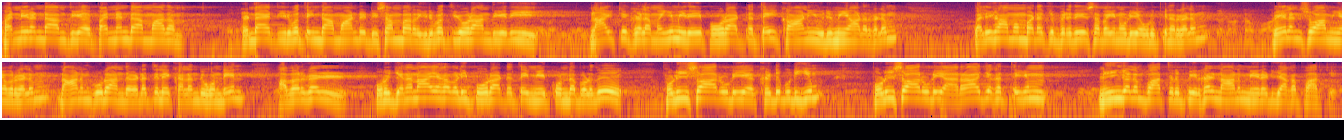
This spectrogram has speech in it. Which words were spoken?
பன்னிரெண்டாம் தே பன்னெண்டாம் மாதம் ரெண்டாயிரத்தி இருபத்தைந்தாம் ஆண்டு டிசம்பர் இருபத்தி ஓராம் தேதி ஞாயிற்றுக்கிழமையும் இதே போராட்டத்தை காணி உரிமையாளர்களும் வலிகாமம் வடக்கு பிரதேச சபையினுடைய உறுப்பினர்களும் வேலன் சுவாமி அவர்களும் நானும் கூட அந்த இடத்திலே கலந்து கொண்டேன். அவர்கள் ஒரு ஜனநாயக வழி போராட்டத்தை மேற்கொண்ட பொழுது போலீசாருடைய கெடுபிடியும் போலீசாருடைய அராஜகத்தையும் நீங்களும் பார்த்திருப்பீர்கள் நானும் நேரடியாக பார்த்தேன்.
